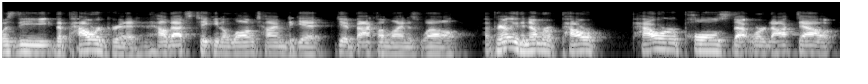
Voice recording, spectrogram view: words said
was the the power grid and how that's taking a long time to get get back online as well. Apparently, the number of power power poles that were knocked out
